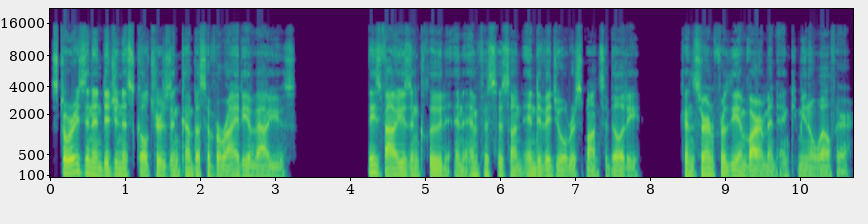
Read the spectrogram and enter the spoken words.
Stories in indigenous cultures encompass a variety of values. These values include an emphasis on individual responsibility, concern for the environment, and communal welfare.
